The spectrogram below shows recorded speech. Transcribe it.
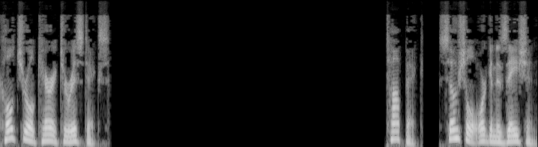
Cultural characteristics Topic. Social organization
